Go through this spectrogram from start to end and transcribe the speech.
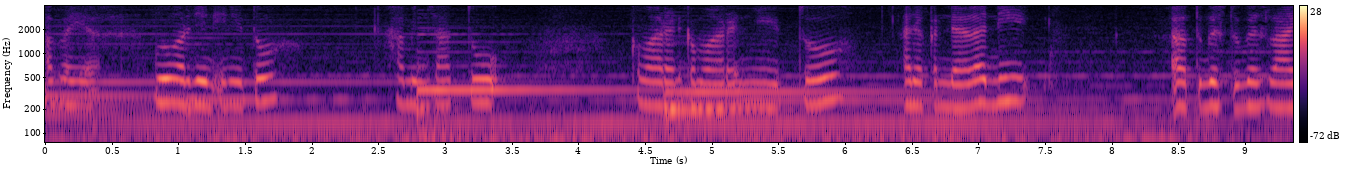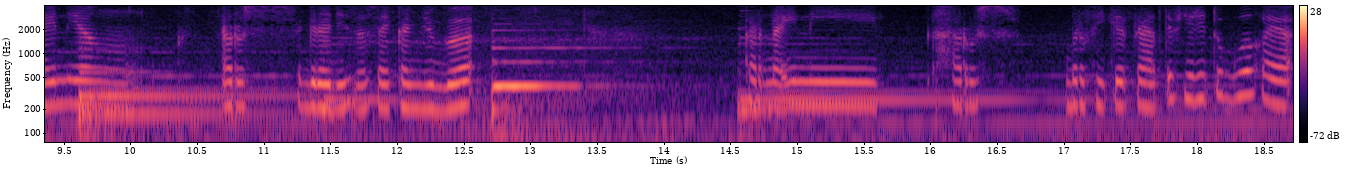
apa ya gue ngerjain ini tuh hamin satu. Kemarin-kemarinnya itu ada kendala di uh, tugas-tugas lain yang harus segera diselesaikan juga. Karena ini harus berpikir kreatif jadi tuh gue kayak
